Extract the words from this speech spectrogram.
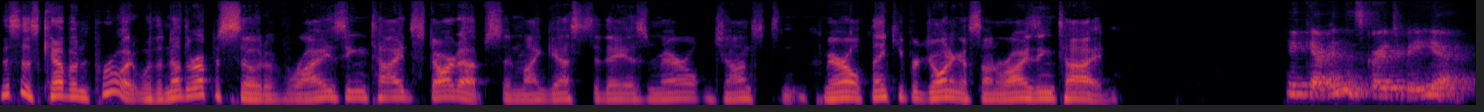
This is Kevin Pruitt with another episode of Rising Tide Startups, and my guest today is Meryl Johnston. Meryl, thank you for joining us on Rising Tide. Hey, Kevin, it's great to be here.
